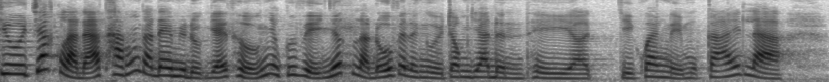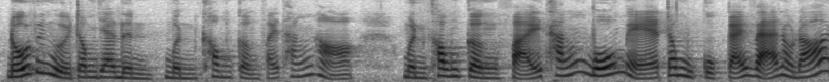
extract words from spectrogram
chưa chắc là đã thắng đã đem được giải thưởng nha quý vị Nhất là đối với là người trong gia đình thì à, chị quan niệm một cái là Đối với người trong gia đình mình không cần phải thắng họ. Mình không cần phải thắng bố mẹ trong một cuộc cãi vã nào đó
